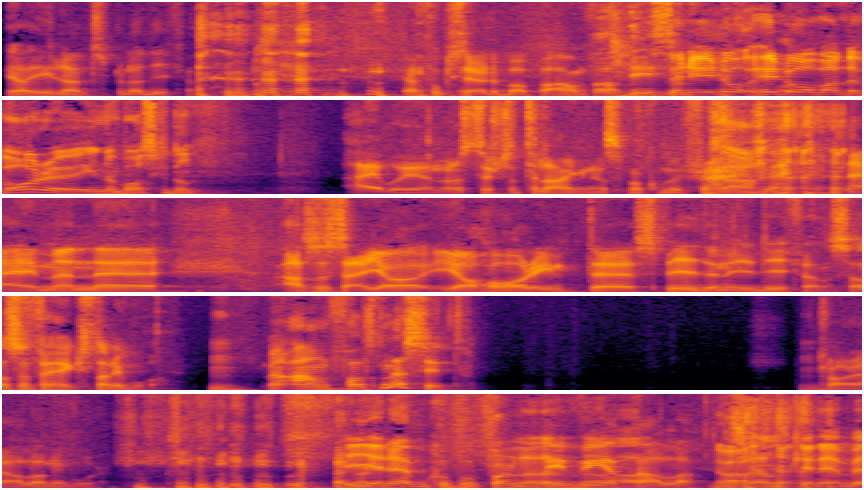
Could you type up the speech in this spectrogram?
Jag gillar inte att spela defense. jag fokuserade bara på anfall. Men hur, lo- hur lovande var du inom basketen? Jag var ju en av de största talangerna som har kommit fram. Nej, men eh, alltså så här, jag, jag har inte speeden i defense. Alltså för högsta nivå. Men anfallsmässigt klarar jag alla nivåer. Är Jerebko fortfarande Det den vet enda alla. svensken i NBA?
